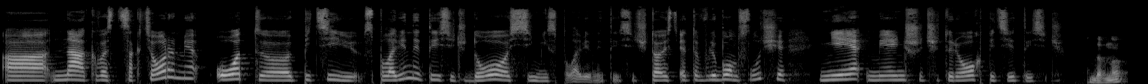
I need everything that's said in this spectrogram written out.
а на квест с актерами от э, пяти с половиной тысяч до семи с половиной тысяч. То есть это в любом случае не меньше четырех-пяти тысяч. Давно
